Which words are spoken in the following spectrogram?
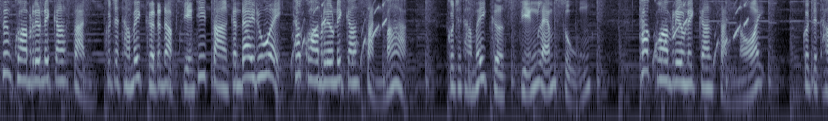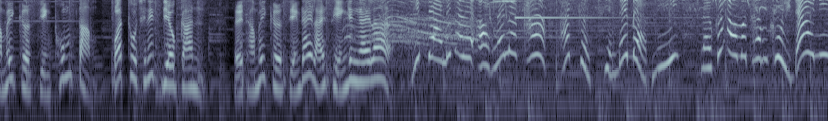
ซึ่งความเร็วในการสั่นก็จะทำให้เกิดระดับเสียงที่ต่างกันได้ด้วย ถ้าความเร็วในการสั่นมาก ก็จะทำให้เกิดเสียงแหลมสูง ถ้าความเร็วในการสั่นน้อย ก็จะทำให้เกิดเสียงทุ้มต่ำวัตถุชนิดเดียวกัน เลยทำให้เกิดเสียงได้หลายเสียงยังไงล่ะลิปดานึกอะไรออกแล้วล่ะค่ะ ถ้าเกิดเสียงได้แบบนี้ เราก็เอามาทำขลุ่ยได้นี่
